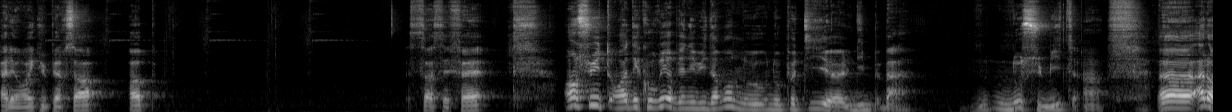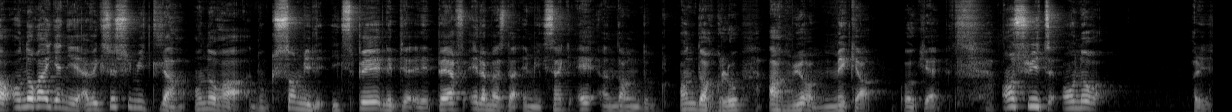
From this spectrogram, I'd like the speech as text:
Allez, on récupère ça. Hop. Ça, c'est fait. Ensuite, on va découvrir bien évidemment nos, petits euh, bah, nos summits. Hein. Euh, alors, on aura à gagner avec ce summit là, on aura donc 100 000 XP, les, les perfs et la Mazda MX5 et un Underglow armure mecha. Ok. Ensuite, on aura. Allez,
